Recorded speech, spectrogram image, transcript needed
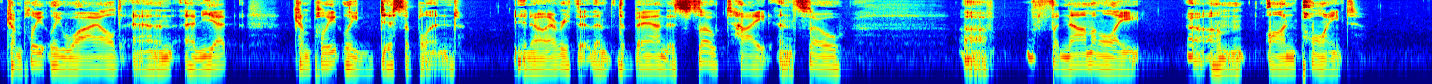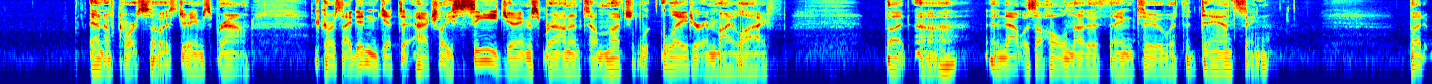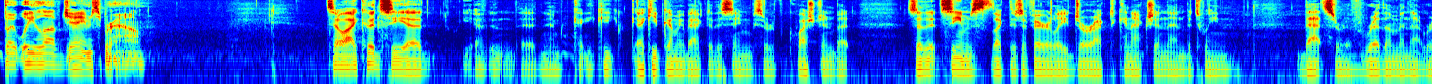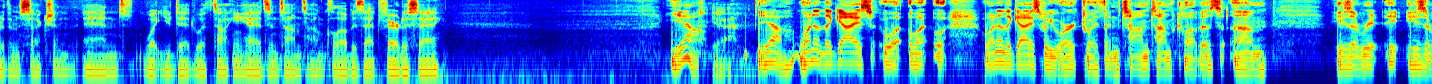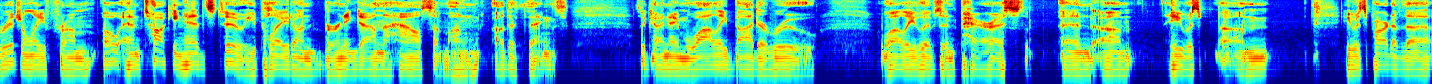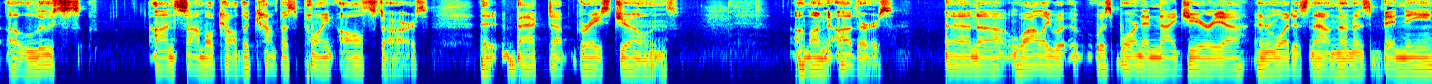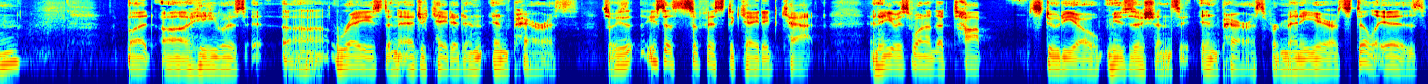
completely wild and and yet completely disciplined. You know, everything. The, the band is so tight and so uh, phenomenally um, on point. And of course, so is James Brown. Of course, I didn't get to actually see James Brown until much l- later in my life. But, uh, and that was a whole nother thing too with the dancing. But, but we love James Brown. So I could see a. I keep coming back to the same sort of question, but so that seems like there's a fairly direct connection then between that sort of rhythm and that rhythm section and what you did with Talking Heads and Tom Tom Club. Is that fair to say? Yeah. Yeah. Yeah, one of the guys, one of the guys we worked with in Tom Tom Club is, um, he's a he's originally from oh, and Talking Heads too. He played on Burning Down the House among other things. It's a guy named Wally Badarou. Wally lives in Paris, and um, he was um, he was part of the a loose ensemble called the Compass Point All Stars that backed up Grace Jones among others. And uh, Wally w- was born in Nigeria in what is now known as Benin, but uh, he was uh, raised and educated in, in Paris. So he's, he's a sophisticated cat, and he was one of the top studio musicians in Paris for many years, still is.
